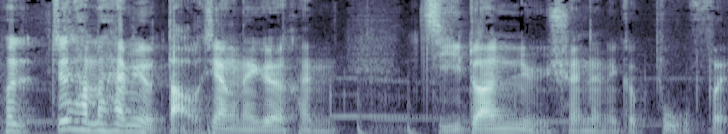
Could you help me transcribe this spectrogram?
或者就是他们还没有导向那个很极端女权的那个部分。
